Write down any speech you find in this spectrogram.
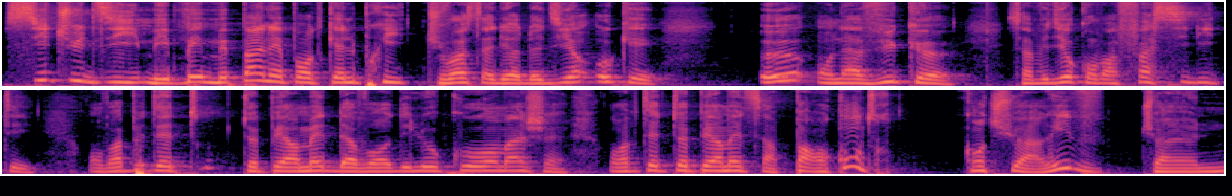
si tu dis, mais, mais, mais pas à n'importe quel prix, tu vois, c'est-à-dire de dire, OK, eux, on a vu que ça veut dire qu'on va faciliter. On va peut-être te permettre d'avoir des locaux, machin. On va peut-être te permettre ça. Par contre, quand tu arrives, tu as, un-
